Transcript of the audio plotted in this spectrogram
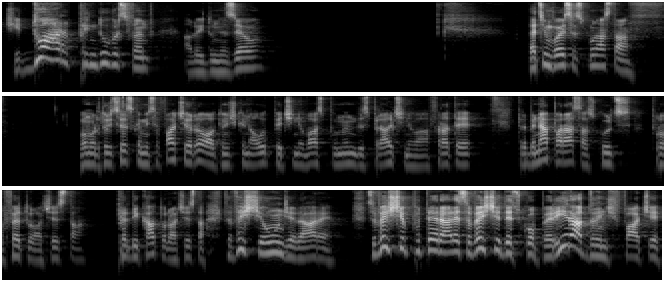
și doar prin Duhul Sfânt al lui Dumnezeu Dați-mi voie să spun asta. Vă mărturisesc că mi se face rău atunci când aud pe cineva spunând despre altcineva. Frate, trebuie neapărat să asculți profetul acesta, predicatul acesta, să vezi ce ungere are, să vezi ce putere are, să vezi ce descoperire adânci face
